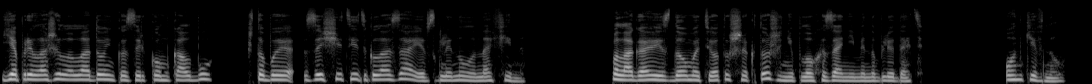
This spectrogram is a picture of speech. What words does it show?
Я приложила ладонь козырьком к колбу, чтобы защитить глаза и взглянула на Фина. Полагаю, из дома тетушек тоже неплохо за ними наблюдать. Он кивнул.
